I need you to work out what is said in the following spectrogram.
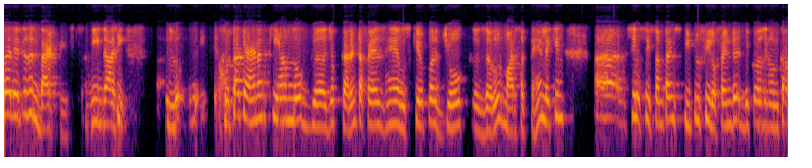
well it is in bad taste I mean होता क्या है ना कि हम लोग, जो करंट अफेयर्स हैं, उसके ऊपर जोक ज़रूर मार सकते हैं, लेकिन sometimes people feel offended because उनका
